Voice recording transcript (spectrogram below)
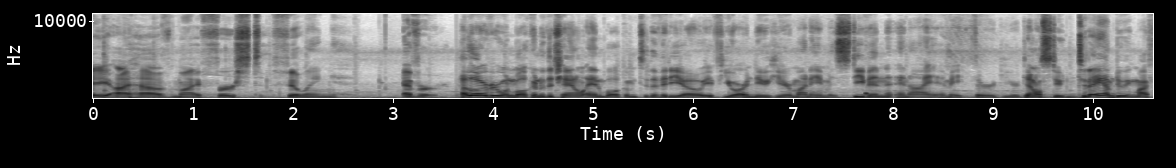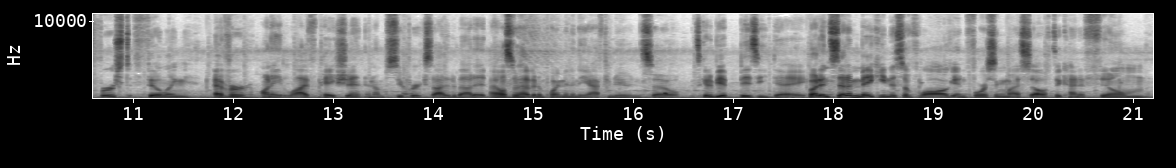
Today I have my first filling ever. Hello everyone, welcome to the channel and welcome to the video. If you are new here, my name is Stephen and I am a third year dental student. Today I'm doing my first filling ever on a live patient and I'm super excited about it. I also have an appointment in the afternoon, so it's gonna be a busy day. But instead of making this a vlog and forcing myself to kind of film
